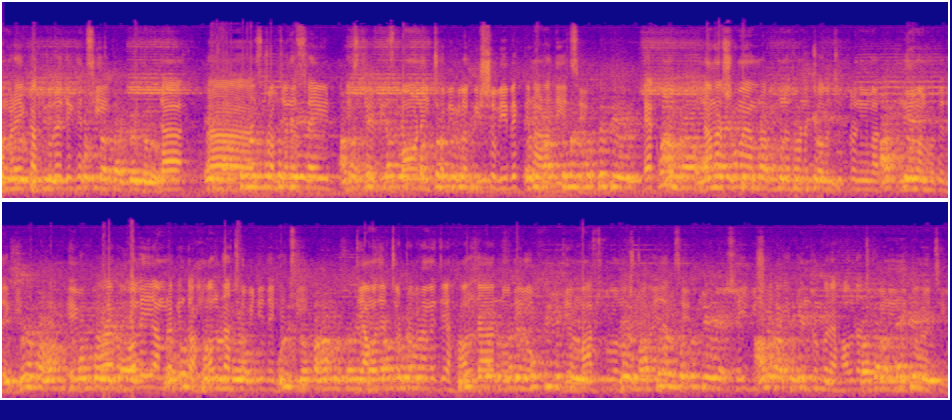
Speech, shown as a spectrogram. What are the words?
আমরা একাত্তরে দেখেছি এই ছবিগুলো বিশ্ব বিবেককে নাড়া দিয়েছে। এখন নানা সময় আমরা বিভিন্ন ধরনের চলচ্চিত্র নির্মাণ নির্মাণ হতে দেখি। এই উপহার হলেই আমরা কিন্তু হালদা ছবিটি দেখেছি। যে আমাদের চট্টগ্রামে যে হালদা নদীর যে মাছগুলো নষ্ট হয়ে যাচ্ছে সেই বিষয়টাকে কেন্দ্র করে হালদা ছবি নির্মিত হয়েছিল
